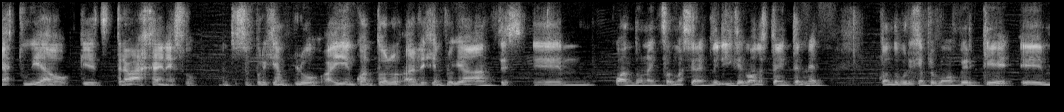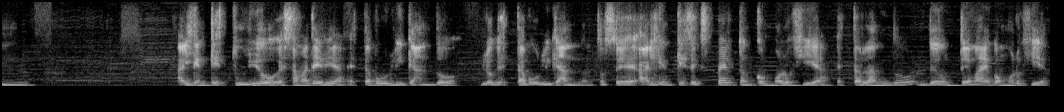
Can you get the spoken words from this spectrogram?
ha estudiado, que trabaja en eso? Entonces, por ejemplo, ahí en cuanto al, ejemplo que daba antes, eh, cuando una información es verídica cuando está en Internet. Cuando, por ejemplo, podemos ver que eh, alguien que estudió esa materia está publicando lo que está publicando. Entonces, alguien que es experto en cosmología está hablando de un tema de cosmología.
